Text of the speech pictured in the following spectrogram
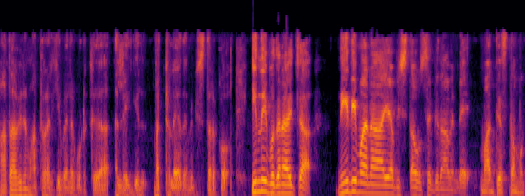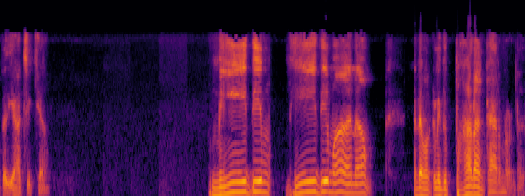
മാതാവിന് മാത്രമായിരിക്കും വില കൊടുക്കുക അല്ലെങ്കിൽ മറ്റുള്ള ഏതെങ്കിലും വിസ്തർക്കോ ഇന്ന് ഈ ബുധനാഴ്ച നീതിമാനായ വിശുദ്ധ പിതാവിന്റെ മാധ്യസ്ഥം നമുക്ക് യാചിക്കാം. നീതി നീതിമാനം. എന്റെ മക്കൾ ഇത് പാടാൻ കാരണമുണ്ട്.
